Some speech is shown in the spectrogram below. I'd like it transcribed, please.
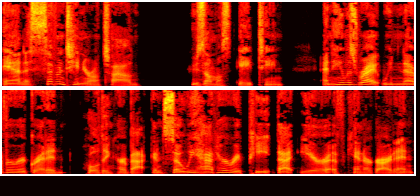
and a 17 year old child who's almost 18. And he was right. We never regretted holding her back. And so we had her repeat that year of kindergarten.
